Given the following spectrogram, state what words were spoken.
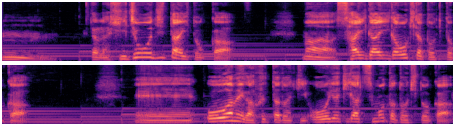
うん、だから非常事態とか、まあ、災害が起きた時とか、えー、大雨が降った時大雪が積もった時とか、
